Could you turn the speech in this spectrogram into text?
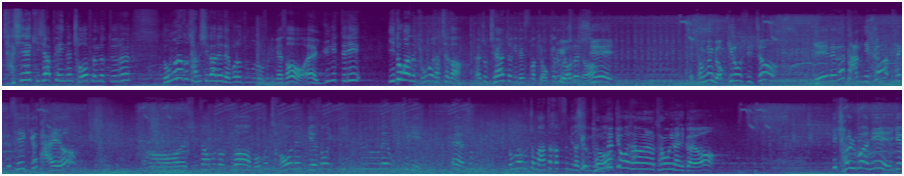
자신의 기지 앞에 있는 저 병력들을 너무나도 장시간에 내버려 둠으로 인해서 예, 유닛들이 이동하는 경로 자체가 예, 좀 제한적이 될 수밖에 그리고 없겠거든요. 6시에 병력 몇 킬로 올 수 있죠? 얘네가 답니까? 탱크 3기가 다예요? 아, 신상무 선수가 먹은 자원에 비해서 유닛들의 움직이 예, 좀 너무나도 좀 안타깝습니다, 지금 지금요. 동맥경화 상황, 상황이라니까요. 이게 결관이 이게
